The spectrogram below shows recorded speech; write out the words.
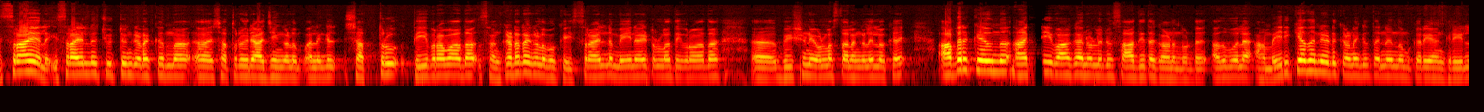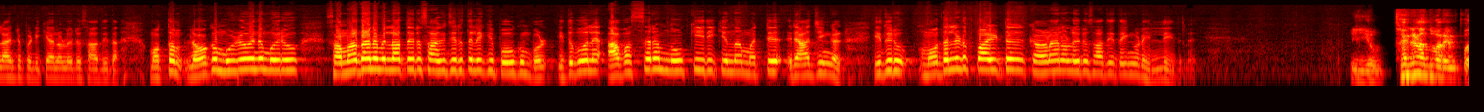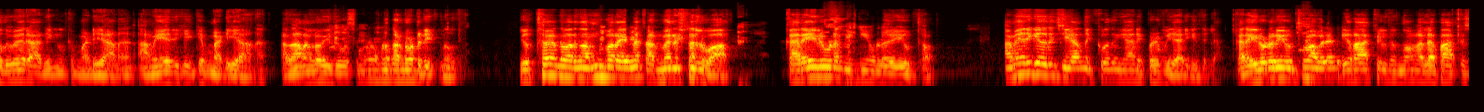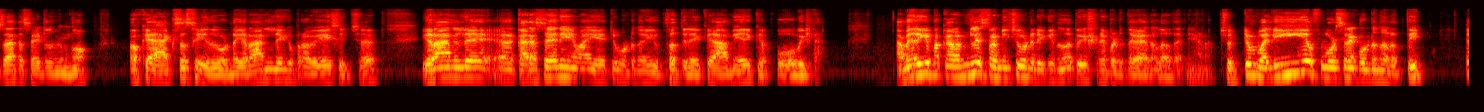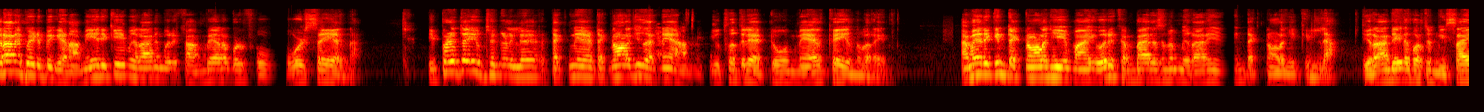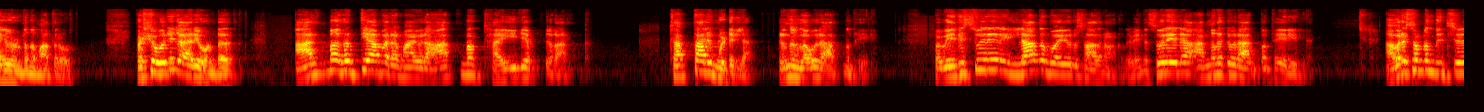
ഇസ്രായേൽ ഇസ്രായേലിന് ചുറ്റും കിടക്കുന്ന ശത്രു രാജ്യങ്ങളും അല്ലെങ്കിൽ ശത്രു തീവ്രവാദ സംഘടനകളുമൊക്കെ ഇസ്രായേലിന് മെയിൻ ആയിട്ടുള്ള തീവ്രവാദ ഭീഷണിയുള്ള സ്ഥലങ്ങളിലൊക്കെ അവരൊക്കെ ഒന്ന് ആക്റ്റീവ് ആകാനുള്ളൊരു സാധ്യത കാണുന്നുണ്ട്. അതുപോലെ അമേരിക്ക തന്നെ എടുക്കുകയാണെങ്കിൽ തന്നെ നമുക്കറിയാം ഗ്രീൻലാൻഡ് പിടിക്കാനുള്ളൊരു സാധ്യത. മൊത്തം ലോകം മുഴുവനും ഒരു സമാധാനമില്ലാത്ത ഒരു സാഹചര്യത്തിലേക്ക് പോകുമ്പോൾ ഇതുപോലെ അവസരം നോക്കിയിരിക്കുന്ന മറ്റ് രാജ്യങ്ങൾ ഇതൊരു മുതലെടുപ്പായിട്ട് കാണാനുള്ള ഒരു സാധ്യതയും കൂടെ ഇല്ലേ ഇതിൽ? ഈ യുദ്ധങ്ങൾ എന്ന് പറയും പൊതുവെ രാജ്യങ്ങൾക്ക് മടിയാണ്. അമേരിക്കയ്ക്ക് മടിയാണ്. അതാണല്ലോ ഈ ദിവസങ്ങൾ നമ്മൾ കണ്ടുകൊണ്ടിരിക്കുന്നത്. യുദ്ധം എന്ന് പറയുന്നത് നമ്മൾ പറയുന്ന കൺവെൻഷണൽ വാർ കരയിലൂടെ നീങ്ങിയുള്ള ഒരു യുദ്ധം. അമേരിക്ക അതിന് ചെയ്യാൻ നിൽക്കുമെന്ന് ഞാൻ ഇപ്പോഴും വിചാരിക്കുന്നില്ല. കരയിലൂടെ ഒരു യുദ്ധം അവർ ഇറാഖിൽ നിന്നോ അല്ല പാകിസ്ഥാന്റെ സൈഡിൽ നിന്നോ ഒക്കെ ആക്സസ് ചെയ്തുകൊണ്ട് ഇറാനിലേക്ക് പ്രവേശിച്ച് ഇറാനിലെ കരസേനയുമായി ഏറ്റുമുട്ടുന്ന യുദ്ധത്തിലേക്ക് അമേരിക്ക പോവില്ല. അമേരിക്ക ഇപ്പൊ കറന്റ്ലി ശ്രമിച്ചുകൊണ്ടിരിക്കുന്നത് ഭീഷണിപ്പെടുത്തുക എന്നുള്ളത് തന്നെയാണ്. ചുറ്റും വലിയ ഫോഴ്സിനെ കൊണ്ട് നിർത്തി ഇറാനെ പേടിപ്പിക്കുകയാണ്. അമേരിക്കയും ഇറാനും ഒരു കമ്പയറബിൾ ഫോഴ്സേ അല്ല. ഇപ്പോഴത്തെ യുദ്ധങ്ങളിൽ ടെക്നി ടെക്നോളജി തന്നെയാണ് യുദ്ധത്തിലെ ഏറ്റവും മേൽക്കൈ എന്ന് പറയുന്നത്. അമേരിക്കൻ ടെക്നോളജിയുമായി ഒരു കമ്പാരിസണും ഇറാനിയൻ ടെക്നോളജിക്ക് ഇല്ല. ഇറാന്റെ കുറച്ച് മിസൈലുകൾ ഉണ്ടെന്ന് മാത്രമേ ഉള്ളൂ. പക്ഷെ ഒരു കാര്യമുണ്ട്. ആത്മഹത്യാപരമായ ഒരു ആത്മധൈര്യം ഇറാനുണ്ട്. ചത്താലും വിടില്ല എന്നുള്ള ഒരു ആത്മധൈര്യം. ഇപ്പൊ വെനിസ്വേലയിൽ ഇല്ലാതെ പോയ ഒരു സാധനമാണ് വെനിസ്വേലയിൽ അങ്ങനത്തെ ഒരു ആത്മധൈര്യമില്ല അവരെ സംബന്ധിച്ച്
